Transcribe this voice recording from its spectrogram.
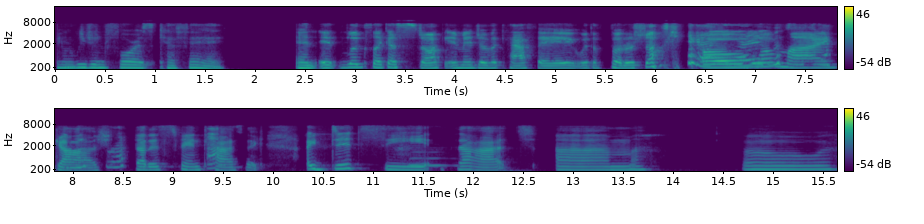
Norwegian Forest Cafe. And it looks like a stock image of a cafe with a Photoshop cat. Oh the my side in the gosh, that is fantastic. I did see that. Um. Oh.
